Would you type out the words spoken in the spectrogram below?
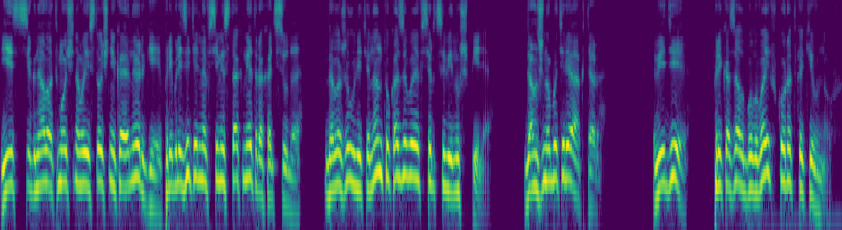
«Есть сигнал от мощного источника энергии, приблизительно в 700 метрах отсюда», доложил лейтенант, указывая в сердцевину шпиля. Должно быть реактор». «Веди», — приказал Булвайф, коротко кивнув.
